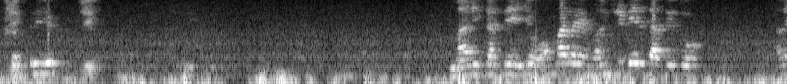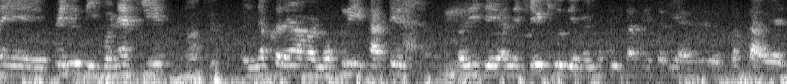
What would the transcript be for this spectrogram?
ક્ષત્રિય? જી. મારી સાથે જો અમારે મંત્રીબેન સાથે તો અમે પહેલેથી ભણ્યા છીએ. છે. નખત્રાણામાં નોકરી સાથે કરી છે અને છેક સુધી અમે નોકરી સાથે કરી કરતા આવ્યા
